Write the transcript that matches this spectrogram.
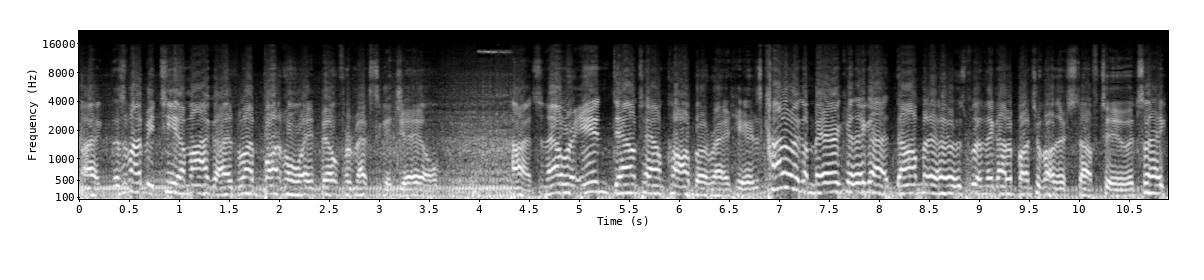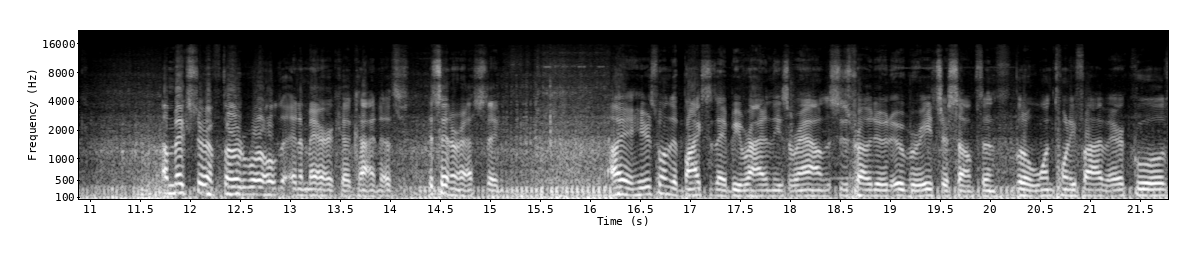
Like, this might be TMI guys, but my butthole ain't built for Mexican jail. Alright, so now we're in downtown Cabo right here. It's kind of like America. They got Domino's, but then they got a bunch of other stuff too. It's like a mixture of third world and America, kind of. It's interesting. Oh yeah, here's one of the bikes that they'd be riding these around. This is probably doing Uber Eats or something. Little 125 air cooled.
